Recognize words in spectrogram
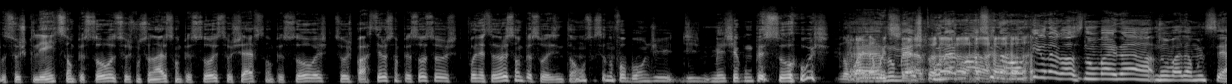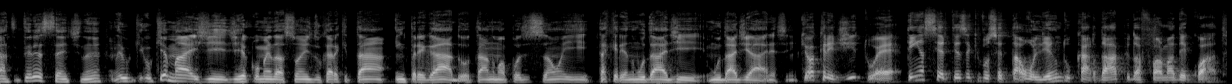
os seus clientes são pessoas, seus funcionários são pessoas, seus chefes são pessoas, seus parceiros são pessoas, seus fornecedores são pessoas. Então, se você não for bom de, de mexer com pessoas, Não vai dar muito não mexe certo. com o negócio, não, que o negócio não vai dar, não vai dar muito certo. Interessante, né? O, que- o que mais de, de recomendações do cara que tá empregado ou tá numa posição e tá querendo mudar de, mudar de área, assim? O que eu acredito é, tenha certeza que você está olhando o cardápio da forma adequada.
